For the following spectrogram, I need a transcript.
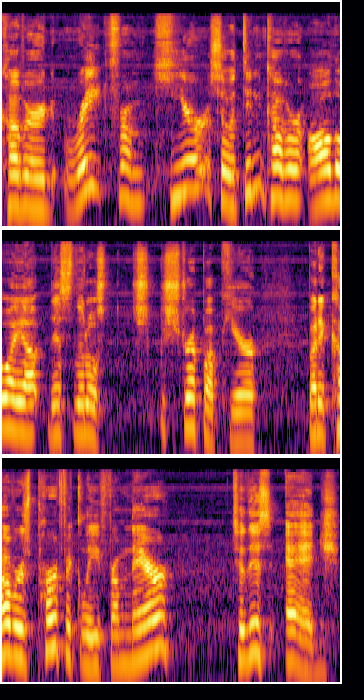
covered right from here, so it didn't cover all the way up this little strip up here, but it covers perfectly from there to this edge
